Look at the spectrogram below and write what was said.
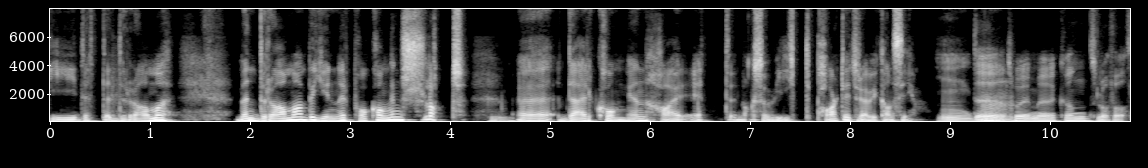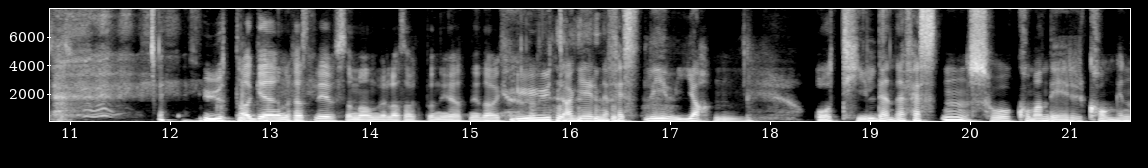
i dette dramaet. Men dramaet begynner på kongens slott, Mm. eh, der kongen har et nokså vilt party, tror jeg vi kan si. Mm, det Mm. tror jeg vi kan slå fast. Utagerende festliv, som han ville ha sagt på nyheten i dag. Utagerende festliv, ja. Mm. Og til denne festen så kommanderer kongen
